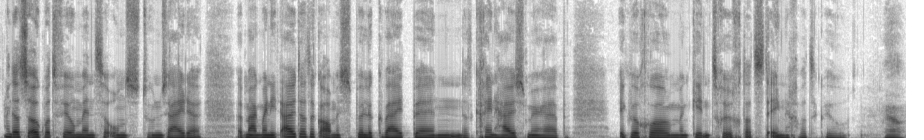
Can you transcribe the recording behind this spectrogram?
En dat is ook wat veel mensen ons toen zeiden. Het maakt mij niet uit dat ik al mijn spullen kwijt ben, dat ik geen huis meer heb. Ik wil gewoon mijn kind terug. Dat is het enige wat ik wil. Ja.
